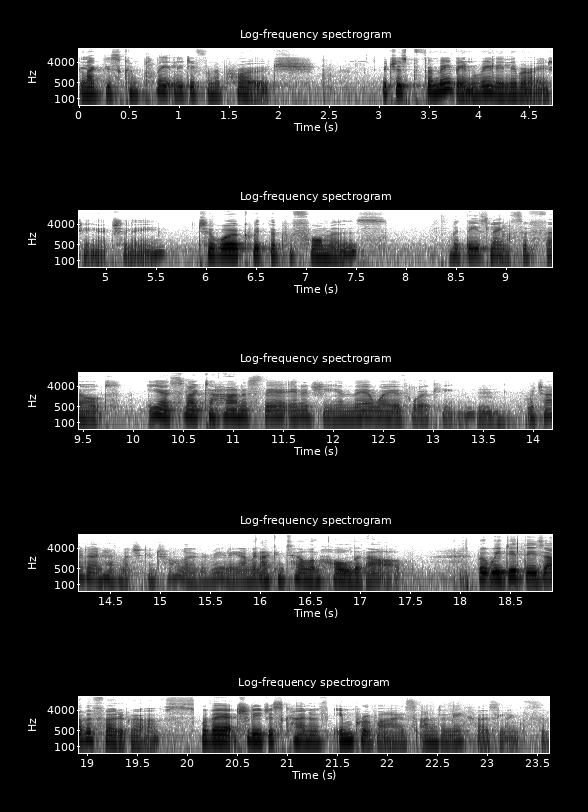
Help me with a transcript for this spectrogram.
like this completely different approach, which has for me been really liberating actually, to work with the performers with these lengths of felt. Yes, like to harness their energy and their way of working, mm. which I don't have much control over really. I mean, I can tell them hold it up, but we did these other photographs where they actually just kind of improvise underneath those lengths of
